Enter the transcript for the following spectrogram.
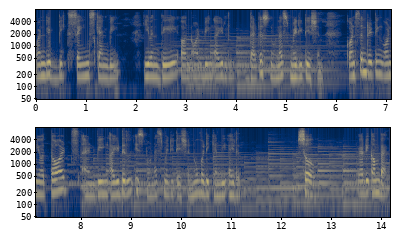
Only big saints can be. Even they are not being idle. That is known as meditation. Concentrating on your thoughts and being idle is known as meditation. Nobody can be idle. So, where we come back?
